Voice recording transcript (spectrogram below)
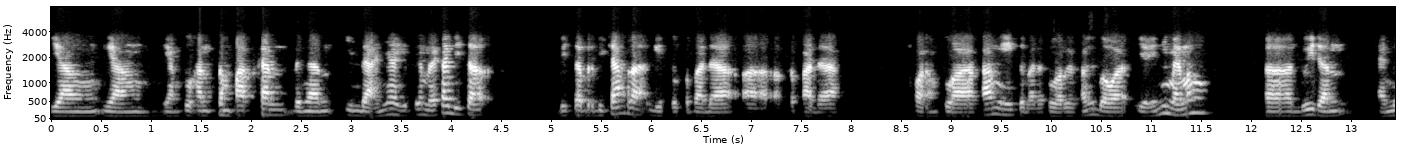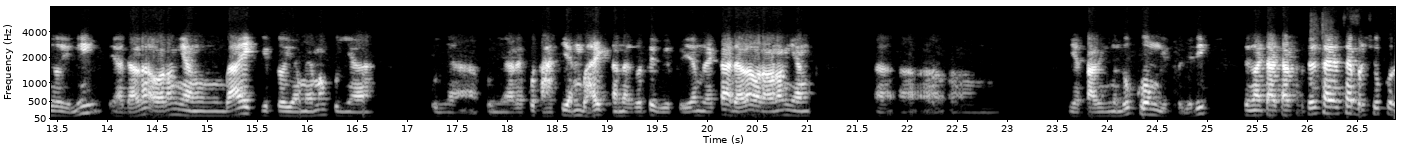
yang yang yang Tuhan tempatkan dengan indahnya gitu ya mereka bisa bisa berbicara gitu kepada uh, kepada orang tua kami, kepada keluarga kami bahwa ya ini memang uh, Dwi dan Emil ini ya adalah orang yang baik gitu, yang memang punya punya punya reputasi yang baik tanda kutip gitu ya. Mereka adalah orang-orang yang uh, uh, um, ya saling mendukung gitu. Jadi dengan cara-cara seperti itu saya saya bersyukur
